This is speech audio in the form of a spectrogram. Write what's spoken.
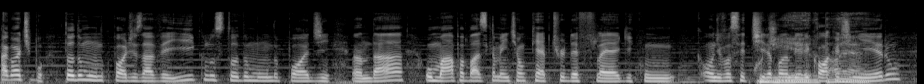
Agora, tipo, todo mundo pode usar veículos, todo mundo pode andar. O mapa basicamente é um Capture the Flag com onde você tira a bandeira e coloca é. dinheiro. Algum-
